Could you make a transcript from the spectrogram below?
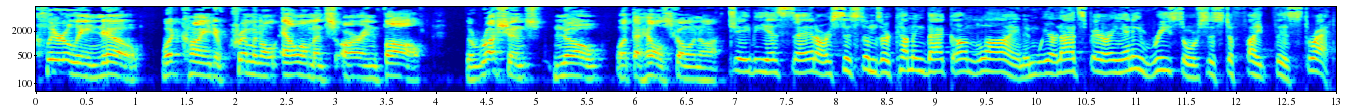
clearly know what kind of criminal elements are involved. The Russians know what the hell's going on. JBS said our systems are coming back online and we are not sparing any resources to fight this threat.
